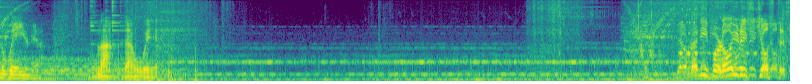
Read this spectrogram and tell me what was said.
อาจารย์เวย์อยู่ไหนวะอยู่ล่างอาจารย์อูเวย์อะ Get ready for Irish justice.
